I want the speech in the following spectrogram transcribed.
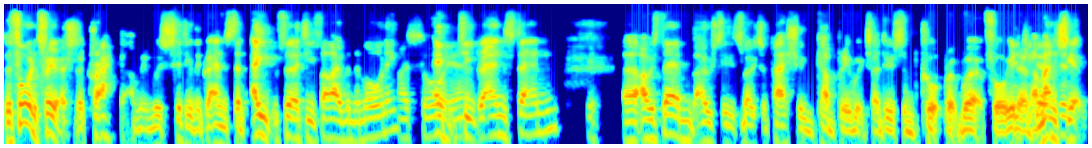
The Formula Three race is a cracker. I mean, we're sitting in the grandstand eight thirty-five in the morning. I saw empty yeah. grandstand. Uh, I was there hosting this motor passion company, which I do some corporate work for. You Did know, you and I managed to to get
